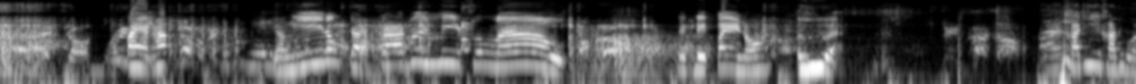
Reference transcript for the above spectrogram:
Headshot! หัวแตกครับ อย่างนี้ต้องจัดการด้วยมีดซะแล้ว เด็กๆไปไอ้น้องเออ Need back up! ตาที่ค่าทัว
